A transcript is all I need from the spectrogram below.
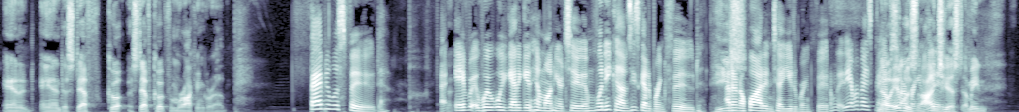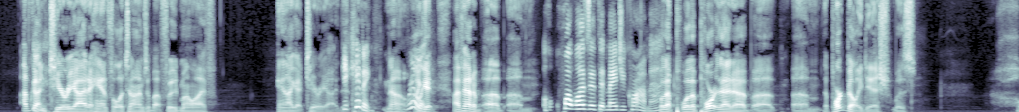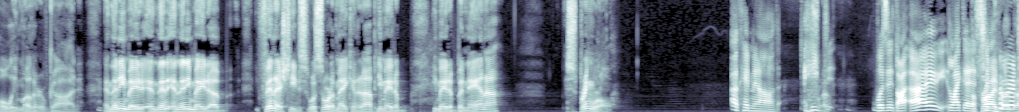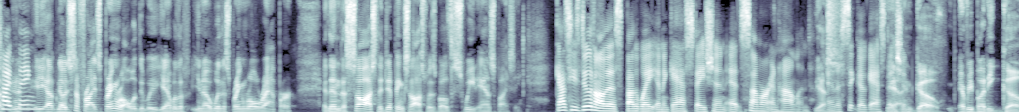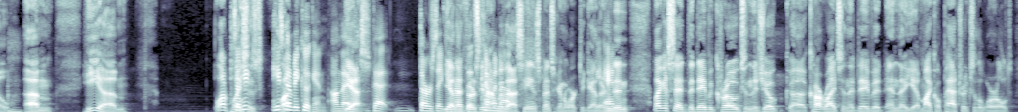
and and uh, Steph Cook, Steph Cook from Rockin' Grub. Fabulous food. Uh, Every, we we got to get him on here too, and when he comes, he's got to bring food. I don't know why I didn't tell you to bring food. I'm, everybody's going to No, have to it was. I food. just. I mean, I've gotten teary eyed a handful of times about food in my life, and I got teary eyed. You're kidding? No, I Really? get. I've had a. Uh, um, What was it that made you cry, Mac? well, that well the pork that uh, uh um the pork belly dish was. Holy Mother of God! And then he made and then and then he made a finished. He just was sort of making it up. He made a he made a banana spring roll. okay, now he did, was it like I like a, a fried tempura type uh, thing? Yeah, no, just a fried spring roll with you know with a you know with a spring roll wrapper, and then the sauce, the dipping sauce was both sweet and spicy. Guys, he's doing all this, by the way, in a gas station at Summer and Highland. Yes. And a Citgo gas station. Yeah, and go everybody go. Um, he um, a lot of so he- places. he's going to be cooking on that Yes. that Thursday Yeah, that that's Thursday night with up. us. He and Spence are going to work together, and, And- then, like I said, the David Krogs and the Joe uh, Cartwrights and the David and the uh, Michael Patricks of the world.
